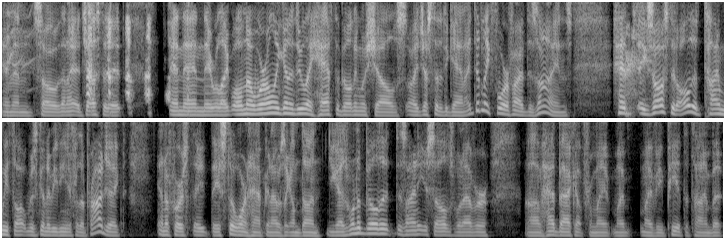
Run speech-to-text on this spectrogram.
And then so then I adjusted it, and then they were like, "Well, no, we're only going to do like half the building with shelves." So I adjusted it again. I did like four or five designs, had exhausted all the time we thought was going to be needed for the project, and of course they they still weren't happy. And I was like, "I'm done. You guys want to build it, design it yourselves, whatever." Um, had backup from my, my my VP at the time, but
